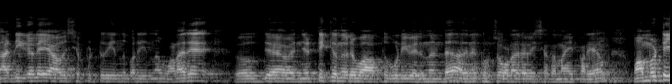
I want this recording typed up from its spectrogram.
നടികളെ ആവശ്യപ്പെട്ടു എന്ന് പറയുന്ന വളരെ ഞെട്ടിക്കുന്ന ഒരു വാർത്ത കൂടി വരുന്നുണ്ട്. അതിനെക്കുറിച്ച് വളരെ വിശദമായി പറയാം. മമ്മൂട്ടി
